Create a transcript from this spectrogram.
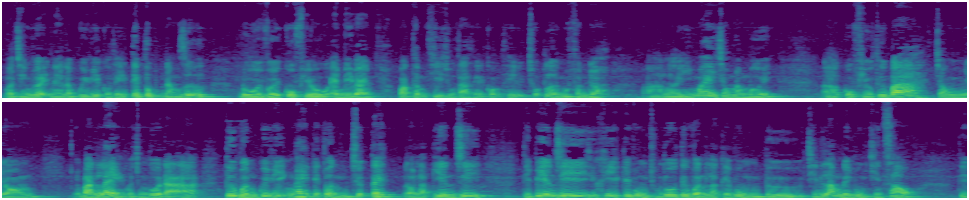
và chính vậy nên là quý vị có thể tiếp tục nắm giữ đối với cổ phiếu MB Bank hoặc thậm chí chúng ta sẽ có thể chốt lời một phần nhỏ à, lấy may trong năm mới. À, cổ phiếu thứ ba trong nhóm bán lẻ và chúng tôi đã tư vấn quý vị ngay cái tuần trước Tết, đó là PNG thì PNG khi cái vùng chúng tôi tư vấn là cái vùng từ 95 đến vùng 96 thì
